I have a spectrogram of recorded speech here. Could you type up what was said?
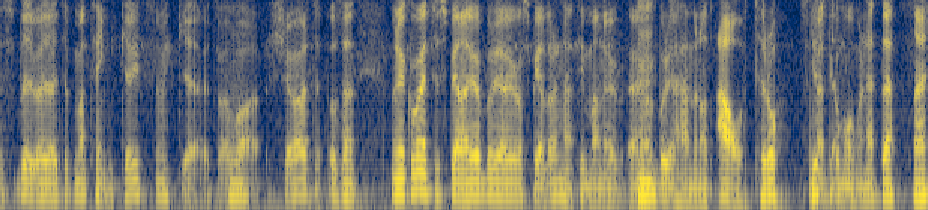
så blir det typ, man tänker inte så mycket, utan man Mm. bara kör typ. Och sen, men nu kommer jag till att spela, jag börjar ju spela den här timman nu, eh, Mm. jag börjar här med något outro, som jag Just inte det. kommer ihåg vad den hette. Nej.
